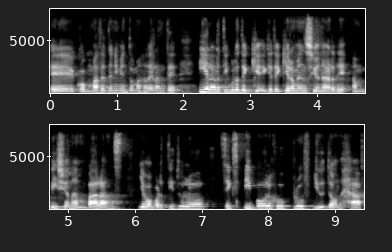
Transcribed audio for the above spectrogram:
eh, con más detenimiento más adelante. Y el artículo que te quiero mencionar de Ambition and Balance lleva por título Six People Who Prove You Don't Have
